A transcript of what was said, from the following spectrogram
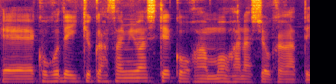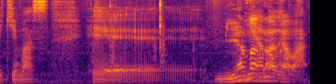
えーここで一曲挟みまして後半もお話を伺っていきます、えー宮山川。川。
